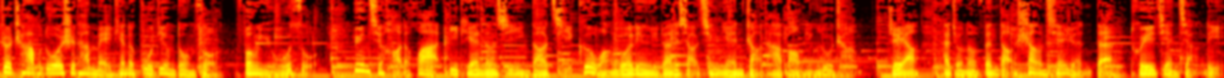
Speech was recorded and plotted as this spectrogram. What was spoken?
这差不多是他每天的固定动作，风雨无阻。运气好的话，一天能吸引到几个网络另一端的小青年找他报名入场。这样，他就能分到上千元的推荐奖励。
